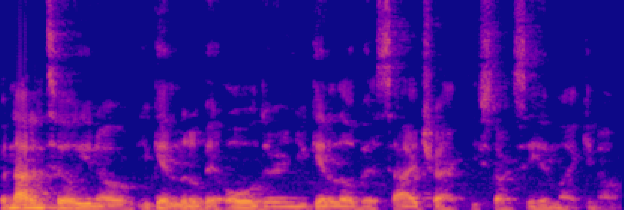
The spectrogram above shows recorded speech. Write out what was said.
But not until you know you get a little bit older and you get a little bit sidetracked, you start seeing like you know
